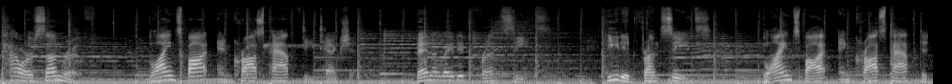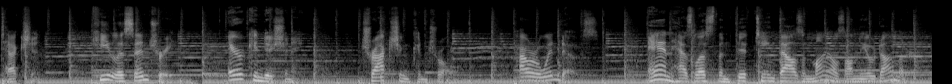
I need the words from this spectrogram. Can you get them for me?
power sunroof, blind spot and cross path detection, ventilated front seats, heated front seats, blind spot and cross path detection, keyless entry, air conditioning, traction control, power windows, and has less than 15,000 miles on the odometer.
